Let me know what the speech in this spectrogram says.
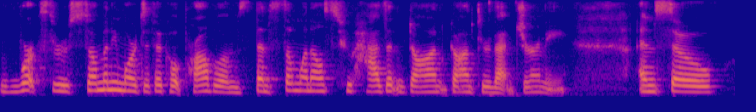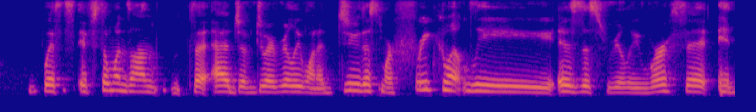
work through so many more difficult problems than someone else who hasn't gone gone through that journey. And so with if someone's on the edge of do I really want to do this more frequently? Is this really worth it? It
